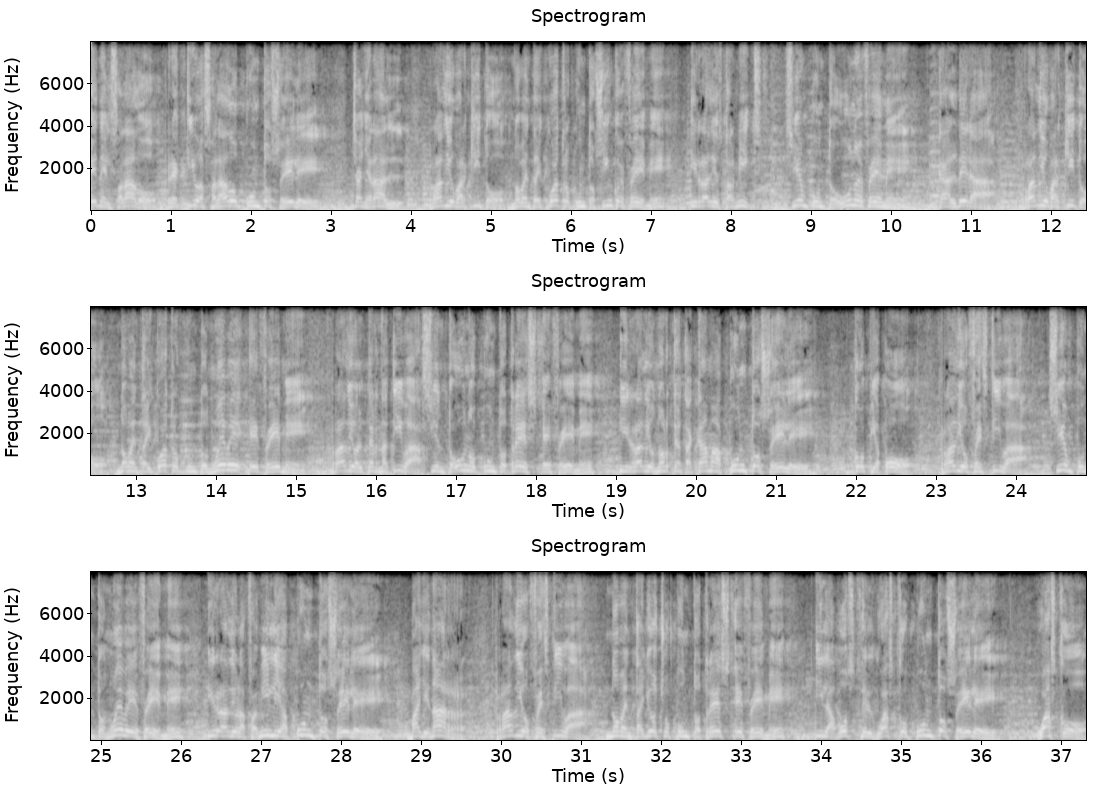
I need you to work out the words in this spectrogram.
En El Salado, reactivasalado.cl. Chañaral, Radio Barquito 94.5 FM y Radio Star Mix 100.1 FM. Caldera, Radio Barquito 94.9 FM. Radio Alternativa 101.3 FM y Radio Norte Atacama.cl. Copiapó, Radio Festiva 100.9 FM y Radio La Familia.cl. Vallenar, Radio Festiva 98.3 FM y La Voz del Huasco.cl. Huasco,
